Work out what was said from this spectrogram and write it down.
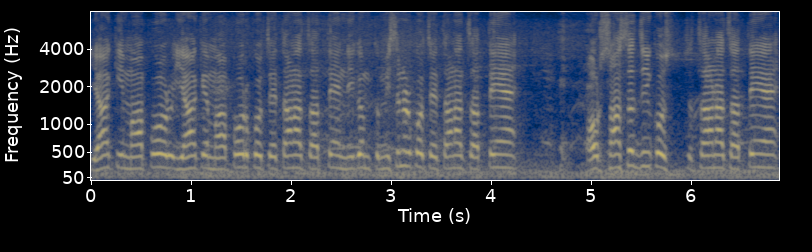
यहाँ की महापौर, यहाँ के महापौर को चेताना चाहते हैं, निगम कमिश्नर को चेताना चाहते हैं और सांसद जी को चेताना चाहते हैं,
